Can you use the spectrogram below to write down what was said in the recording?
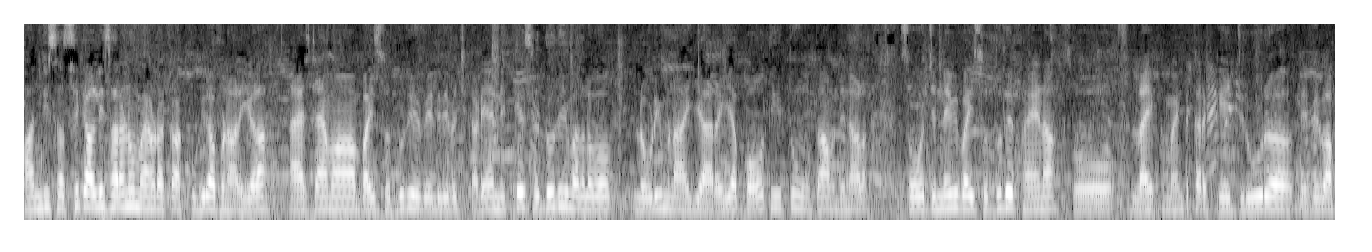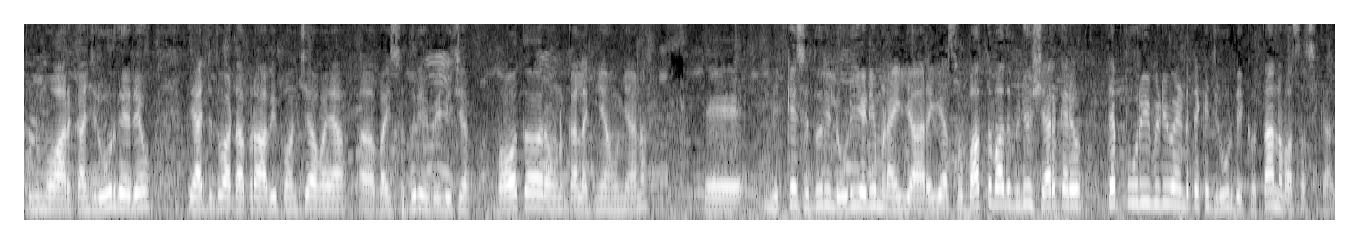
ਹਾਂਜੀ, ਸਤਿ ਸ਼੍ਰੀ ਅਕਾਲ ਜੀ ਸਾਰਿਆਂ ਨੂੰ। ਮੈਂ ਤੁਹਾਡਾ ਕਾਕੂ ਹੀਰਾ ਬਣਾਲੀ ਵਾਲਾ। ਇਸ ਟਾਈਮ ਬਾਈ ਸਿੱਧੂ ਦੀ ਹਵੇਲੀ ਦੇ ਵਿੱਚ ਖੜੇ ਆ। ਨਿੱਕੇ ਸਿੱਧੂ ਦੀ ਮਤਲਬ ਲੋਹੜੀ ਮਨਾਈ ਜਾ ਰਹੀ ਆ। ਬਹੁਤ ਹੀ ਧੂਮ-ਧਾਮ ਦੇ ਨਾਲ। ਸੋ ਜਿੰਨੇ ਵੀ ਬਾਈ ਸਿੱਧੂ ਦੇ ਫੈਨ ਆ, ਸੋ ਲਾਈਕ ਕਮੈਂਟ ਕਰਕੇ ਜਰੂਰ ਬੇਬੇ ਬਾਪੂ ਨੂੰ ਮੁਬਾਰਕਾਂ ਜਰੂਰ ਦੇ ਦਿਓ। ਤੇ ਅੱਜ ਤੁਹਾਡਾ ਭਰਾ ਵੀ ਪਹੁੰਚਿਆ ਹੋਇਆ ਬਾਈ ਸਿੱਧੂ ਦੀ ਹਵੇਲੀ 'ਚ। ਬਹੁਤ ਰੌਣਕਾਂ ਲੱਗੀਆਂ ਹੋਈਆਂ ਨਾ। ਤੇ ਨਿੱਕੇ ਸਿੱਧੂ ਦੀ ਲੋਹੜੀ ਜਿਹੜੀ ਮਨਾਈ ਜਾ ਰਹੀ ਆ, ਸੋ ਵੱਧ ਤੋਂ ਵੱਧ ਵੀਡੀਓ ਸ਼ੇਅਰ ਕਰਿਓ। ਤੇ ਪੂਰੀ ਵੀਡੀਓ ਐਂਡ ਤੱਕ ਜਰੂਰ ਦੇਖੋ ਧੰਨਵਾਦ, ਸਤਿ ਸ਼੍ਰੀ ਅਕਾਲ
